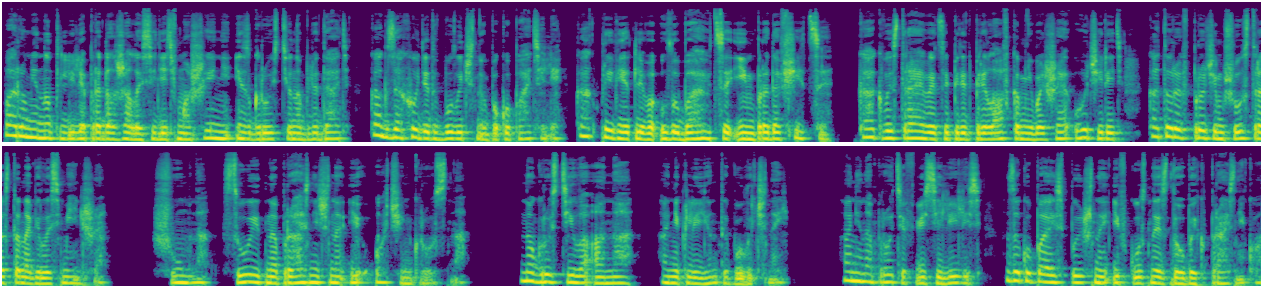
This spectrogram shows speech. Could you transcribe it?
Пару минут Лиля продолжала сидеть в машине и с грустью наблюдать, как заходят в булочную покупатели, как приветливо улыбаются им продавщицы, как выстраивается перед прилавком небольшая очередь, которая, впрочем, шустро становилась меньше. Шумно, суетно, празднично и очень грустно. Но грустила она, а не клиенты булочной. Они, напротив, веселились, закупаясь пышной и вкусной сдобой к празднику.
